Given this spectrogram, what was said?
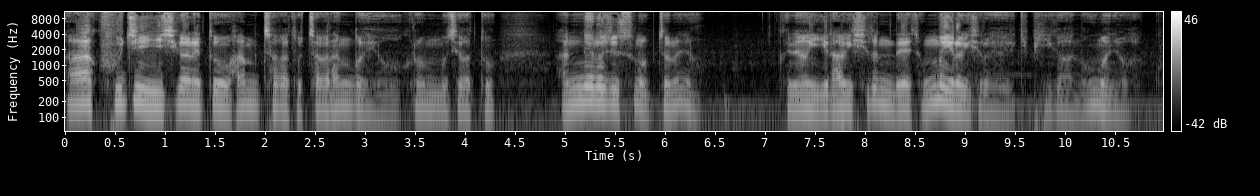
아 굳이 이 시간에 또 한 차가 도착을 한 거예요. 그럼 뭐 제가 또 안 내려줄 수는 없잖아요. 그냥 일하기 싫은데 정말 일하기 싫어요. 이렇게 비가 너무 많이 와갖고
